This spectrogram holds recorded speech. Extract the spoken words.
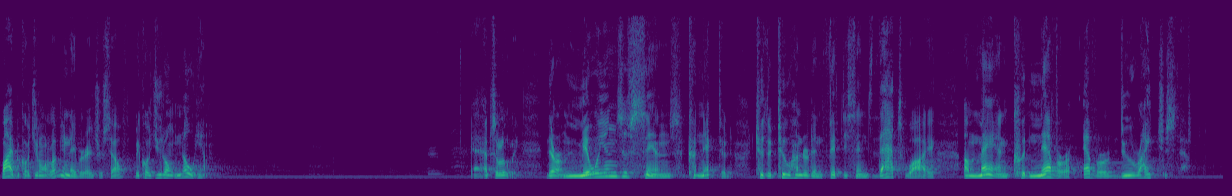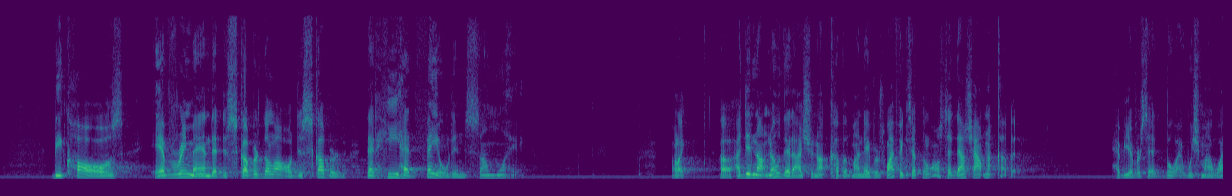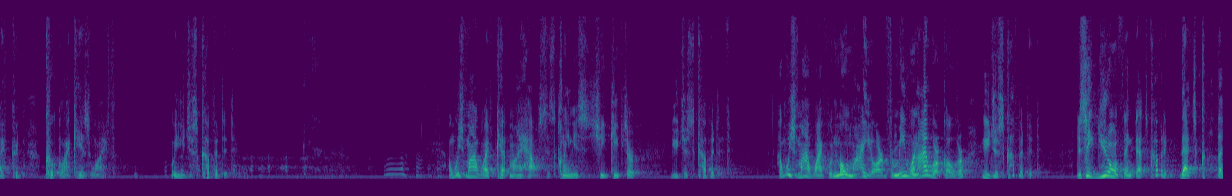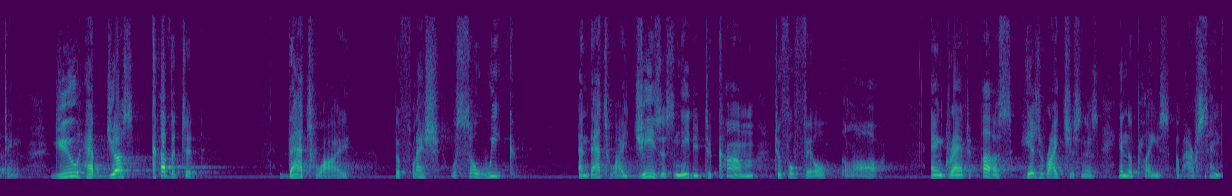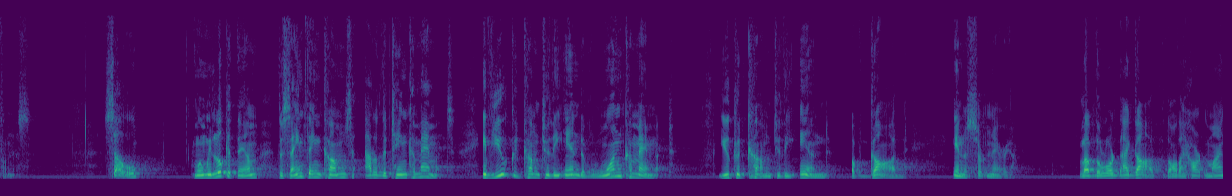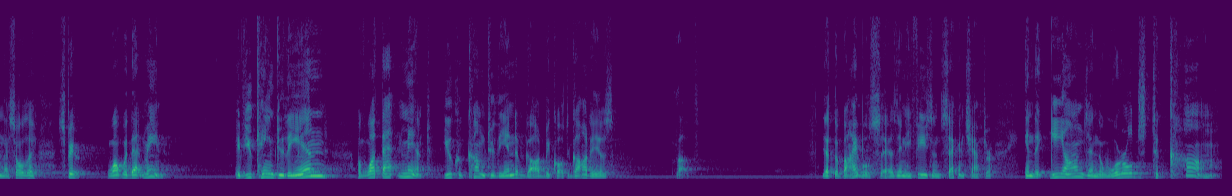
Why? Because you don't love your neighbor as yourself, because you don't know him. Absolutely. There are millions of sins connected to the 250 sins. That's why a man could never, ever do righteousness. Because every man that discovered the law discovered that he had failed in some way. Like, uh, I did not know that I should not covet my neighbor's wife, except the law said, Thou shalt not covet. Have you ever said, Boy, I wish my wife could cook like his wife? Well, you just coveted. I wish my wife kept my house as clean as she keeps her. You just coveted. I wish my wife would mow my yard for me when I work over. You just coveted. You see, you don't think that's coveting. That's coveting. You have just coveted. That's why the flesh was so weak. And that's why Jesus needed to come to fulfill the law and grant us his righteousness in the place of our sinfulness. So, when we look at them, the same thing comes out of the Ten Commandments. If you could come to the end of one commandment, you could come to the end of God in a certain area. Love the Lord thy God with all thy heart, thy mind, thy soul, thy spirit. What would that mean? If you came to the end of what that meant, you could come to the end of God because God is love. Yet the Bible says in Ephesians 2nd chapter, in the eons and the worlds to come,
